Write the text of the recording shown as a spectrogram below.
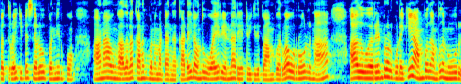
பத்து ரூபாய்க்கிட்ட செலவு பண்ணியிருப்போம். ஆனால் அவங்க அதெல்லாம் கணக்கு பண்ண மாட்டாங்க. கடையில் வந்து ஒயர் என்ன ரேட் விற்கிது இப்போ ஐம்பது ரூபா ஒரு ரோலுனா அது ஒரு ரெண்டு ரோல் கூடைக்கு ஐம்பது ஐம்பது நூறு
